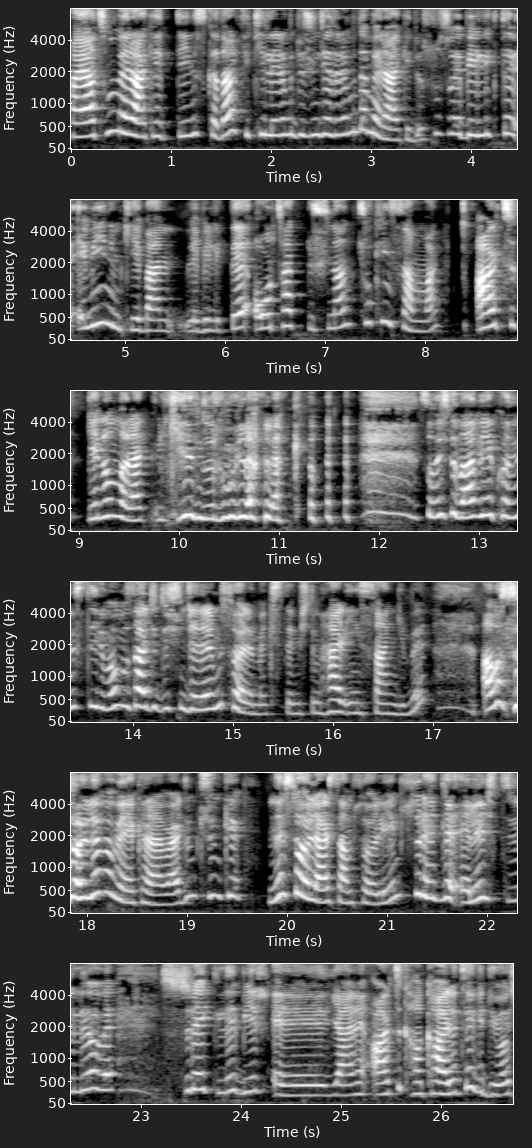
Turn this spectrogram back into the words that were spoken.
Hayatımı merak ettiğiniz kadar fikirlerimi, düşüncelerimi de merak ediyorsunuz ve birlikte eminim ki benle birlikte ortak düşünen çok insan var. Artık genel olarak ülkenin durumuyla alakalı. Sonuçta ben bir ekonomist değilim ama sadece düşüncelerimi söylemek istemiştim her insan gibi. Ama söylememeye karar verdim çünkü ne söylersem söyleyeyim sürekli eleştiriliyor ve sürekli bir e, yani artık hakarete gidiyor.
